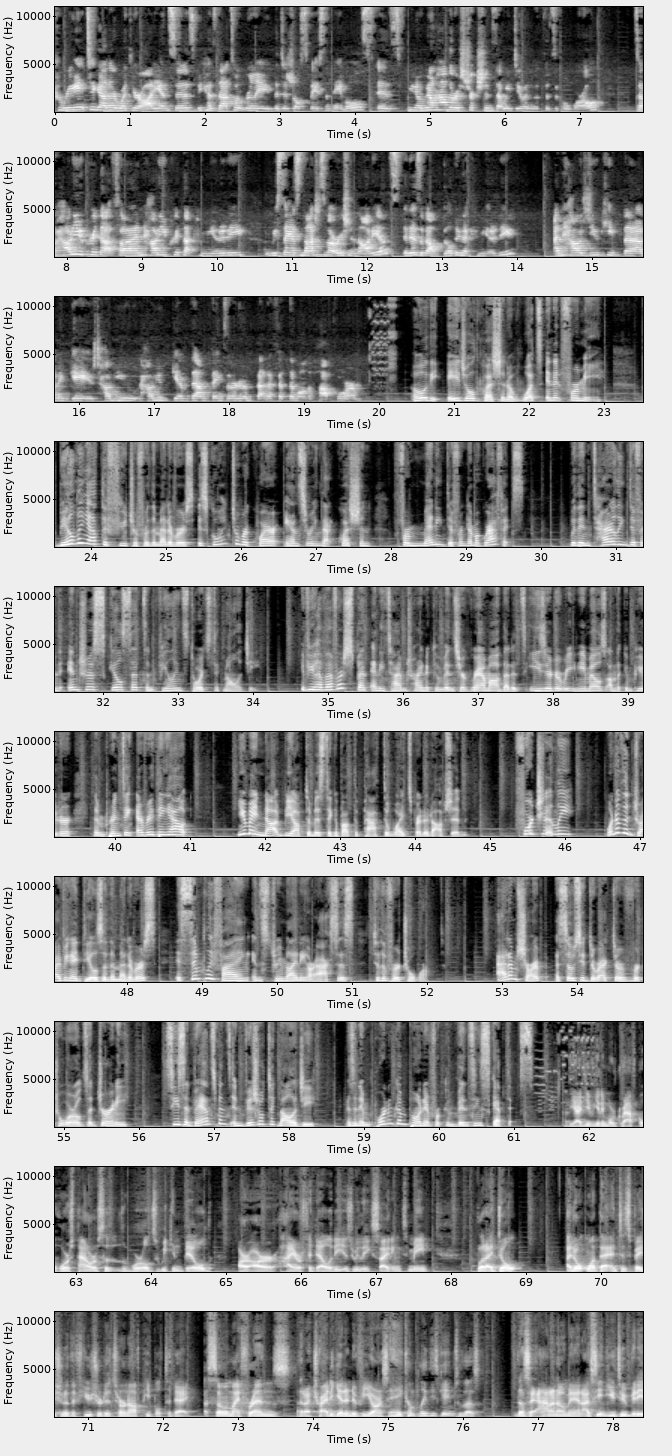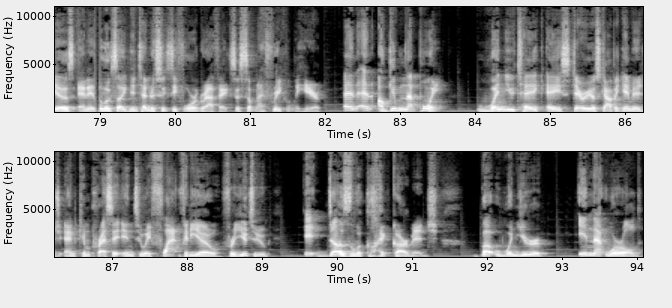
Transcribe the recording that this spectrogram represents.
create together with your audiences because that's what really the digital space enables is you know we don't have the restrictions that we do in the physical world. So how do you create that fun? How do you create that community? We say it's not just about reaching an audience it is about building a community. And how do you keep them engaged? How do you how do you give them things that are going to benefit them on the platform? Oh the age old question of what's in it for me? Building out the future for the metaverse is going to require answering that question for many different demographics with entirely different interests, skill sets, and feelings towards technology. If you have ever spent any time trying to convince your grandma that it's easier to read emails on the computer than printing everything out, you may not be optimistic about the path to widespread adoption. Fortunately, one of the driving ideals of the metaverse is simplifying and streamlining our access to the virtual world. Adam Sharp, Associate Director of Virtual Worlds at Journey, sees advancements in visual technology is an important component for convincing skeptics. The idea of getting more graphical horsepower so that the worlds we can build are, are higher fidelity is really exciting to me. But I don't I don't want that anticipation of the future to turn off people today. Some of my friends that I try to get into VR and say, hey, come play these games with us. They'll say, I don't know, man. I've seen YouTube videos and it looks like Nintendo 64 graphics is something I frequently hear. And and I'll give them that point when you take a stereoscopic image and compress it into a flat video for YouTube, it does look like garbage. But when you're in that world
